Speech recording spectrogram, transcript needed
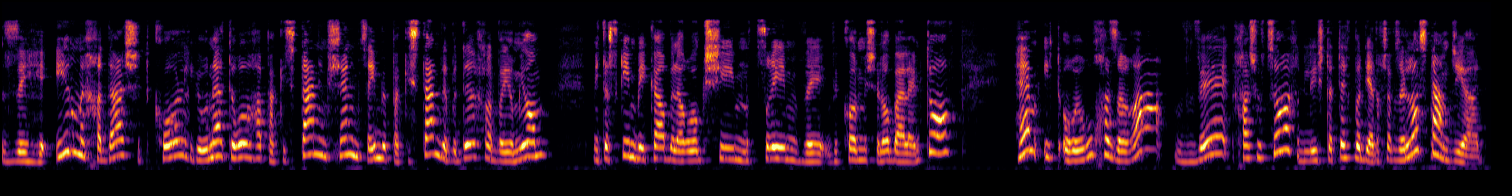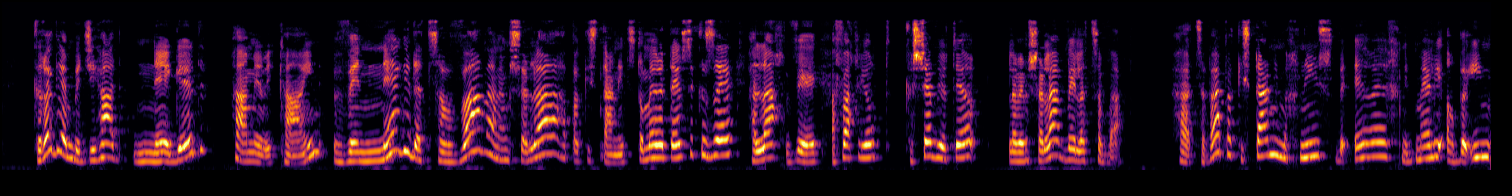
זה האיר מחדש את כל ארגוני הטרור הפקיסטנים שנמצאים בפקיסטן ובדרך כלל ביומיום מתעסקים בעיקר בלהרוג שיעים, נוצרים ו- וכל מי שלא בא להם טוב, הם התעוררו חזרה וחשו צורך להשתתף בג'יהאד. עכשיו זה לא סתם ג'יהאד, כרגע הם בג'יהאד נגד האמריקאים ונגד הצבא והממשלה הפקיסטנית. זאת אומרת העסק הזה הלך והפך להיות קשה ביותר לממשלה ולצבא. הצבא הפקיסטני מכניס בערך, נדמה לי, 40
